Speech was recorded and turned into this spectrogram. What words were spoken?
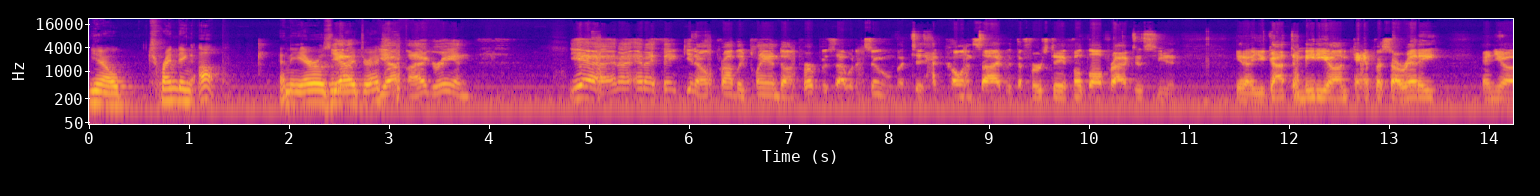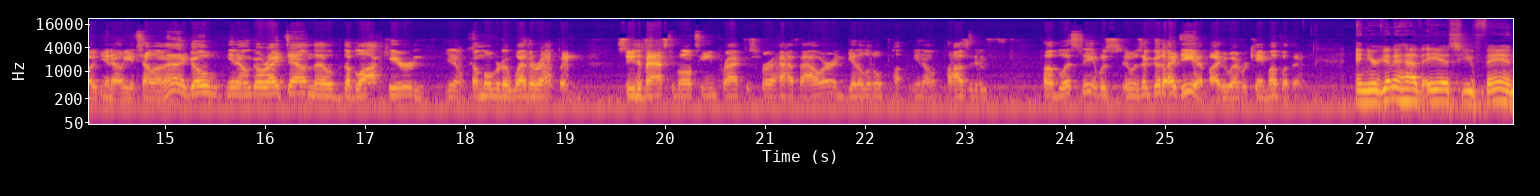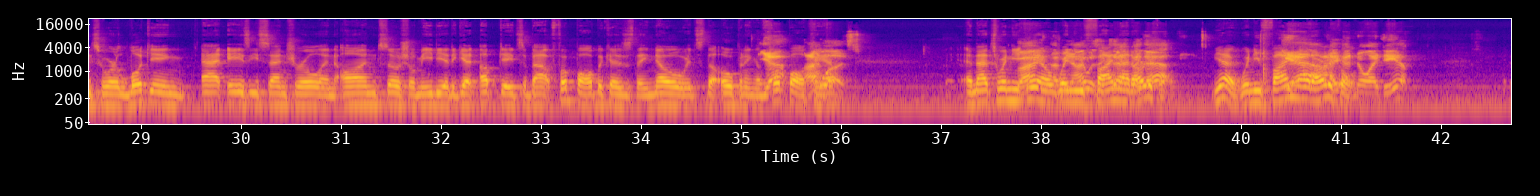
you know, trending up and the arrow's in yeah, the right direction. Yeah, I agree, and yeah, and I and I think you know probably planned on purpose. I would assume, but to coincide with the first day of football practice, you you know you got the media on campus already, and you you know you tell them, go you know go right down the the block here, and you know come over to Weatherup and see the basketball team practice for a half hour and get a little you know positive publicity. It was it was a good idea by whoever came up with it. And you're going to have ASU fans who are looking at AZ Central and on social media to get updates about football because they know it's the opening of Yeah, football I was. And that's when you, Right. you know, I when mean, you find that exactly article. Yeah, when you find yeah, that article. I had no idea.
